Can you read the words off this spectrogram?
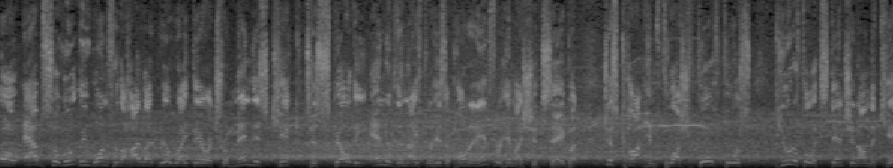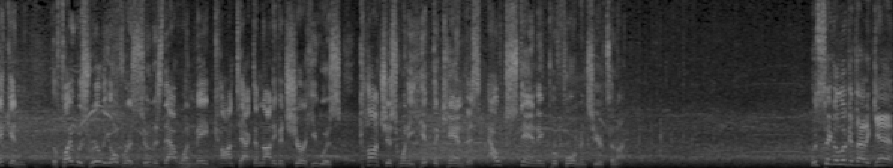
Oh, absolutely one for the highlight reel right there. A tremendous kick to spell the end of the night for his opponent, and for him, I should say, but just caught him flush, full force, beautiful extension on the kick, and the fight was really over as soon as that one made contact. I'm not even sure he was conscious when he hit the canvas. Outstanding performance here tonight. Let's take a look at that again.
